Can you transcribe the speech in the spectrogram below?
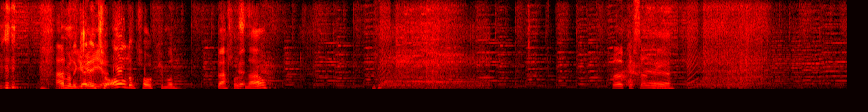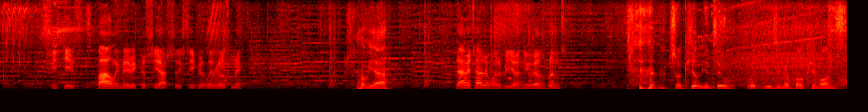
I'm gonna you get into here? all the Pokemon battles now. Focus on Yeah. me. She keeps battling me because she actually secretly loves me. Oh yeah. Damn it, I don't want to be your new husband. She'll kill you too with using her Pokemons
